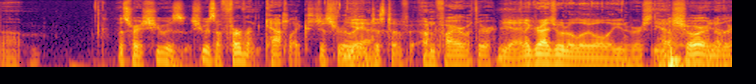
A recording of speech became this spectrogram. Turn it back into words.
Um, that's right. She was she was a fervent Catholic, just really yeah. just on fire with her. Yeah, and a graduate of Loyola University. Yeah, sure, yeah. another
